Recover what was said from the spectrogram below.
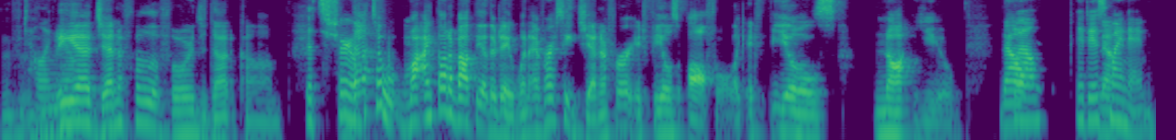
v- telling you. via jenniferlaforge.com. That's true. That's a my, I thought about the other day. Whenever I see Jennifer, it feels awful. Like it feels not you. Now, well, it is now- my name.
